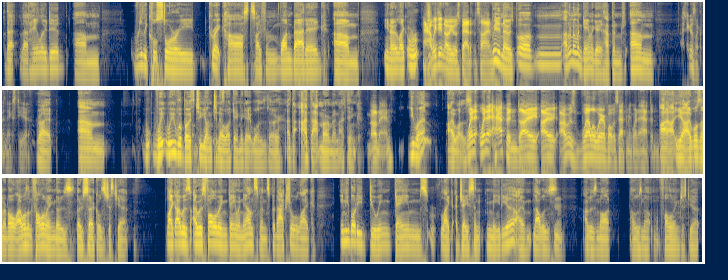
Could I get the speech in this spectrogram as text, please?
that that Halo did. Um, really cool story, great cast aside from one bad egg. Um, you know, like or, ah, we didn't know he was bad at the time. we didn't know. It was, oh, mm, I don't know when Gamergate happened. Um, I think it was like the next year. right. Um, we we were both too young to know what Gamergate was though at that at that moment. I think No, man. you weren't. I was. When it, when it happened, I, I, I was well aware of what was happening when it happened. I, I yeah, I wasn't at all. I wasn't following those those circles just yet. Like I was I was following game announcements, but the actual like anybody doing games like adjacent media, I that was Hmm. I was not I was not following just yet.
